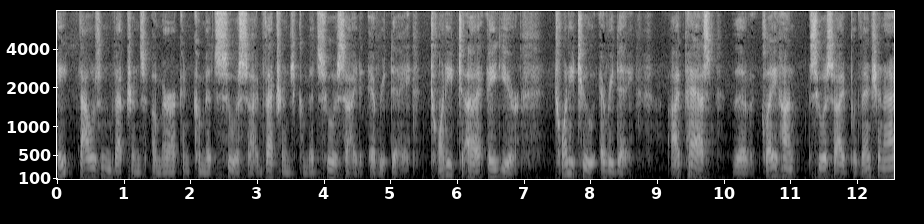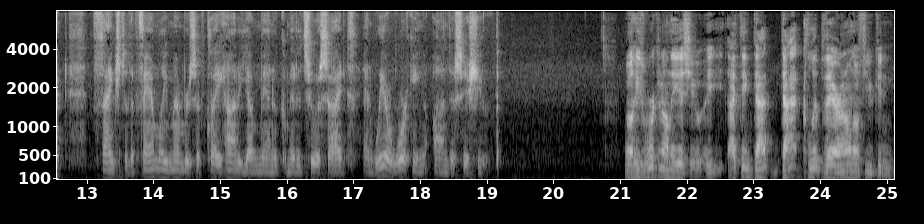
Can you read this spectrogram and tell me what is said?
8,000 veterans American commit suicide. Veterans commit suicide every day. 28 uh, year, 22 every day. I passed the Clay Hunt Suicide Prevention Act, thanks to the family members of Clay Hunt, a young man who committed suicide, and we are working on this issue. Well, he's working on the issue. I think that that clip there. I don't know if you can,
